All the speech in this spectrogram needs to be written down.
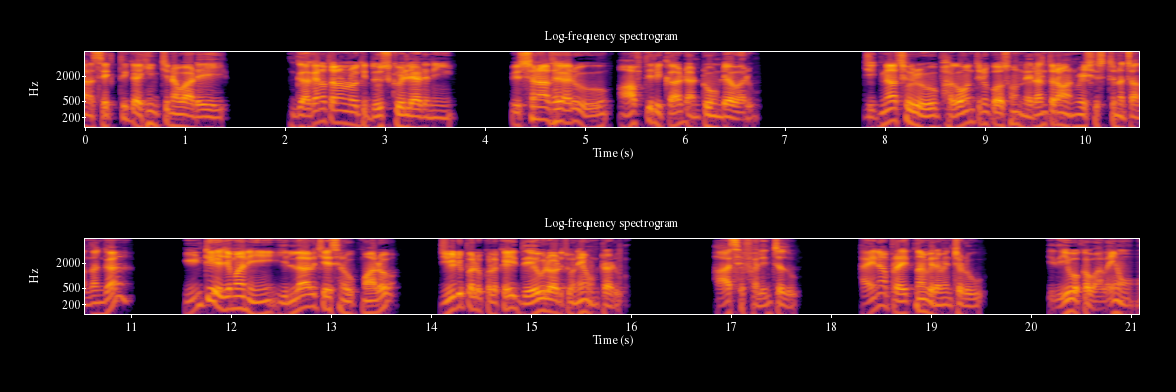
తన శక్తి గ్రహించినవాడే గగనతలంలోకి దూసుకువెళ్ళాడని విశ్వనాథ గారు ఆఫ్ ది రికార్డ్ అంటూ ఉండేవారు. జిజ్ఞాసుడు భగవంతుని కోసం నిరంతరం అన్వేషిస్తున్న చందంగా ఇంటి యజమాని ఇల్లాలు చేసిన ఉప్మాలో జీడి పలుకులకై దేవులాడుతూనే ఉంటాడు. ఆశ ఫలించదు. అయినా ప్రయత్నం విరమించడు. ఇది ఒక వలయం.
